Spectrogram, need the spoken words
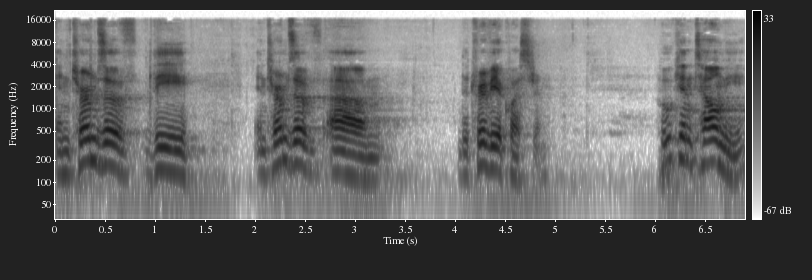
In terms of the, in terms of um, the trivia question, who can tell me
